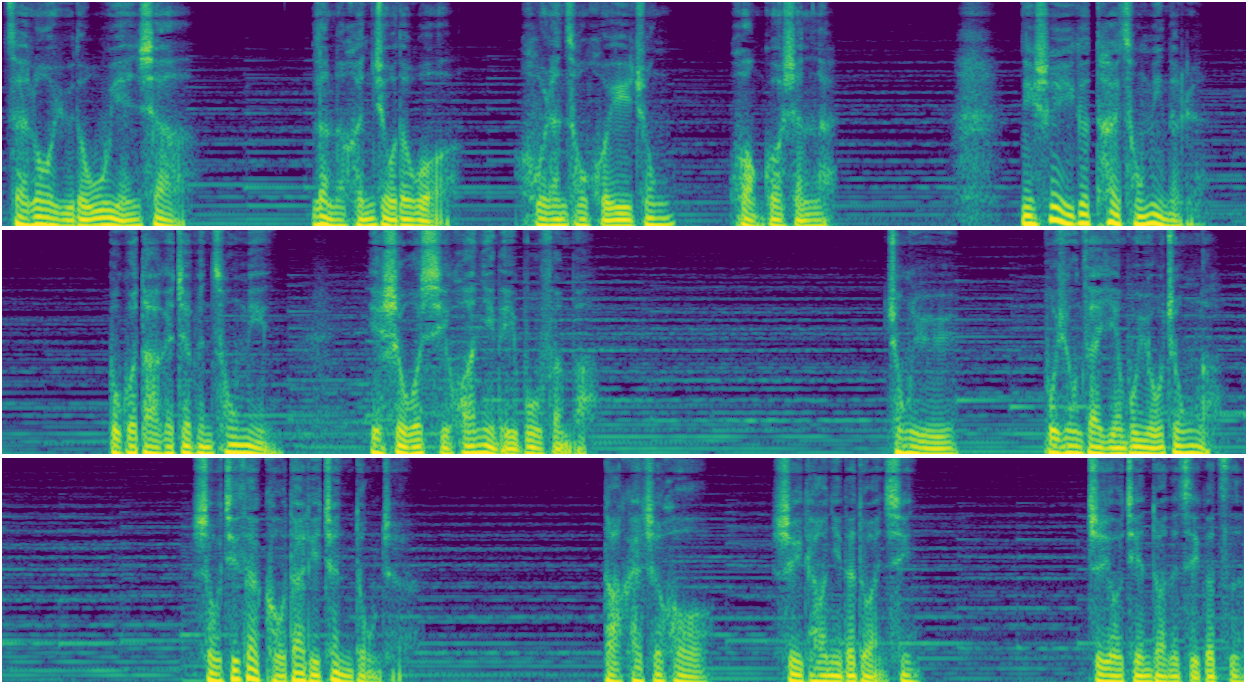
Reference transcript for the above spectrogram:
在落雨的屋檐下。愣了很久的我，忽然从回忆中缓过神来。你是一个太聪明的人，不过大概这份聪明，也是我喜欢你的一部分吧。终于，不用再言不由衷了。手机在口袋里震动着。打开之后，是一条你的短信，只有简短的几个字：“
